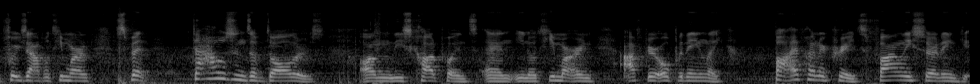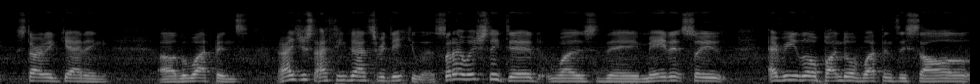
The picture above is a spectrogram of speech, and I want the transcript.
for example, TmarTn spent thousands of dollars on these COD points, and you know TmarTn after opening like 500 crates, finally starting started getting uh, the weapons. And I just I think that's ridiculous. What I wish they did was they made it so you, every little bundle of weapons they sell,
